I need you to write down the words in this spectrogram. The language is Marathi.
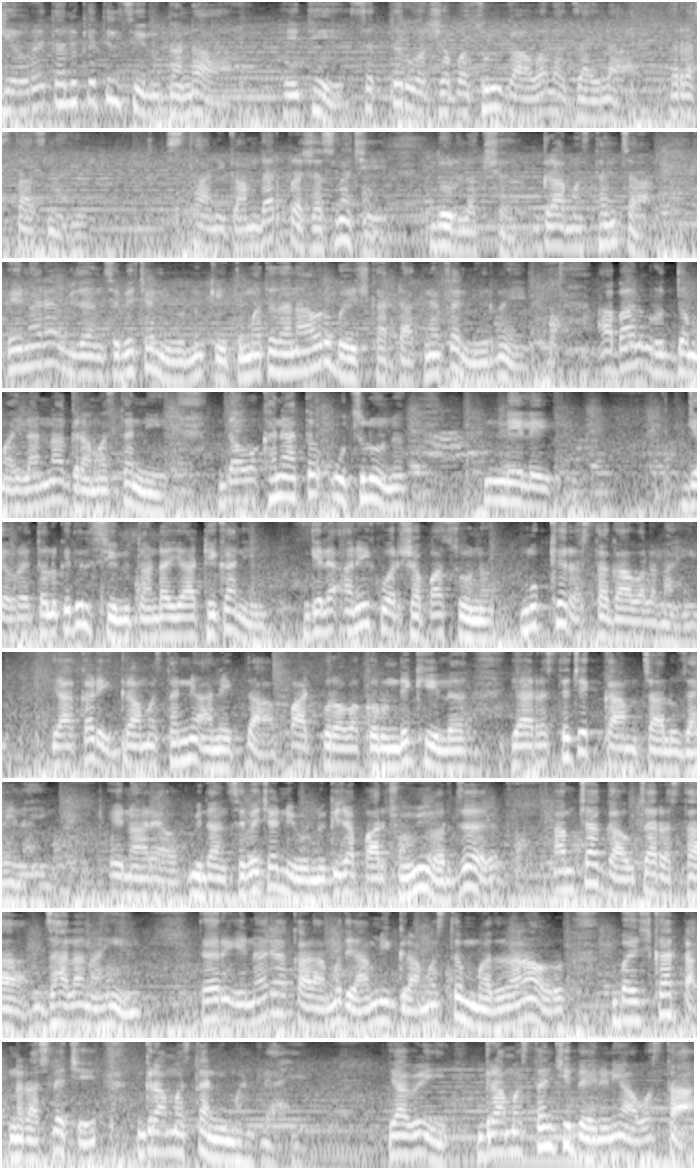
गेवराई तालुक्यातील सेलूतांडा येथे सत्तर वर्षापासून गावाला जायला रस्ताच नाही. स्थानिक आमदार प्रशासनाचे दुर्लक्ष. ग्रामस्थांचा येणाऱ्या विधानसभेच्या निवडणुकीत मतदानावर बहिष्कार टाकण्याचा निर्णय आबालवृद्ध महिलांना ग्रामस्थांनी दवाखान्यात उचलून नेले. गेवराई तालुक्यातील सिलुतांडा या ठिकाणी गेल्या अनेक वर्षापासून मुख्य रस्ता गावाला नाही. याकडे ग्रामस्थांनी अनेकदा पाठपुरावा करून देखील या रस्त्याचे काम चालू झाले नाही. येणाऱ्या विधानसभेच्या निवडणुकीच्या पार्श्वभूमीवर जर आमच्या गावचा रस्ता झाला नाही तर येणाऱ्या काळामध्ये आम्ही ग्रामस्थ मतदानावर बहिष्कार टाकणार असल्याचे ग्रामस्थांनी म्हटले आहे. यावेळी ग्रामस्थांची दयनीय अवस्था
